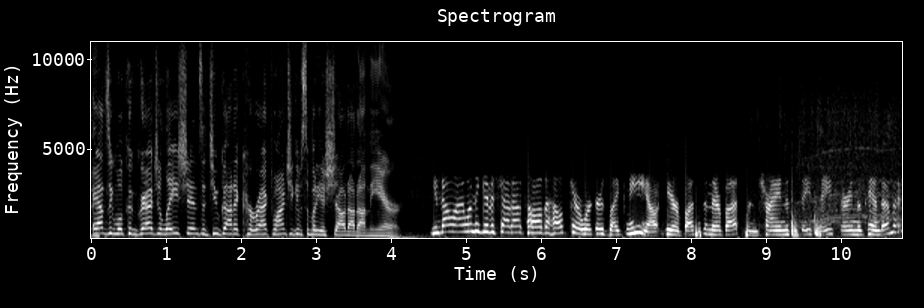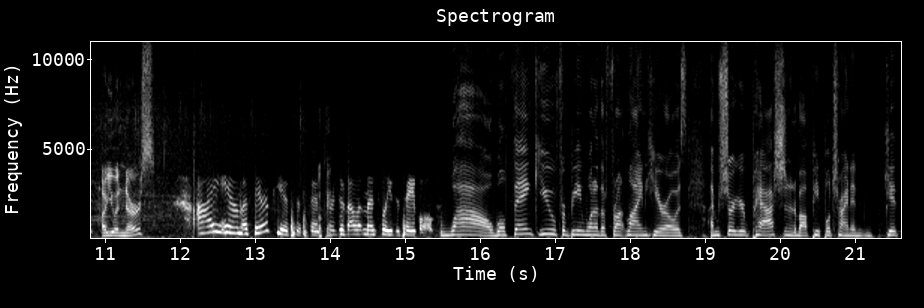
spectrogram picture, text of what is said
Ansley, well, congratulations that you got it correct. Why don't you give somebody a shout out on the air? You know, I want to give a shout out to all the healthcare workers like me out here busting their butts and trying to stay safe during the pandemic. Are you a nurse? I am a therapy assistant Okay. for developmentally disabled. Wow. Well, thank you for being one of the frontline heroes. I'm sure you're passionate about people trying to get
